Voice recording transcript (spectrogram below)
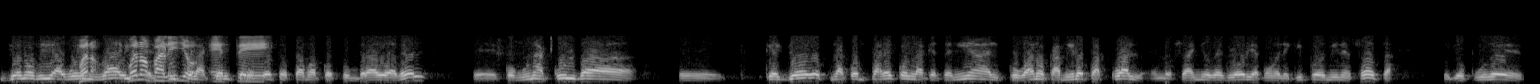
Yo no vi a Wayne bueno, Wright, bueno, Palillo, este... que nosotros estamos acostumbrados a ver, eh, con una curva eh, que yo la comparé con la que tenía el cubano Camilo Pascual en los años de gloria con el equipo de Minnesota, que yo pude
